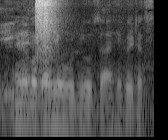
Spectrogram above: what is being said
हे बघा हे ओरिओचं आहे बैठक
